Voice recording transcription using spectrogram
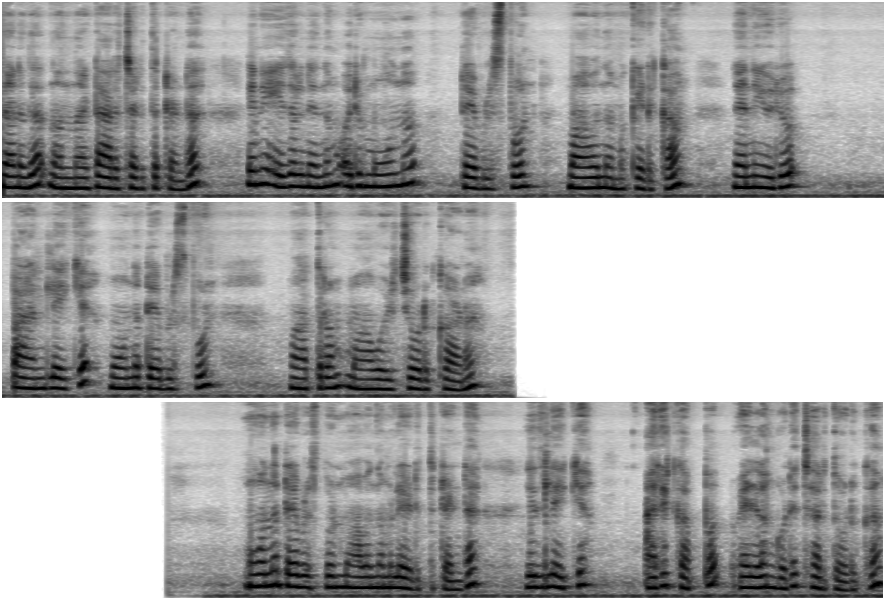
ഞാനിത് നന്നായിട്ട് അരച്ചെടുത്തിട്ടുണ്ട്. ഇനി ഇതിൽ നിന്നും ഒരു മൂന്ന് ടേബിൾ സ്പൂൺ മാവ് നമുക്ക് എടുക്കാം. ഞാൻ ഈ ഒരു പാനിലേക്ക് മൂന്ന് ടേബിൾ സ്പൂൺ മാത്രം മാവ് ഒഴിച്ചു കൊടുക്കുകയാണ്. മൂന്ന് ടേബിൾ സ്പൂൺ മാവ് നമ്മൾ എടുത്തിട്ടുണ്ട്. ഇതിലേക്ക് അര കപ്പ് വെള്ളം കൂടെ ചേർത്ത് കൊടുക്കാം.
